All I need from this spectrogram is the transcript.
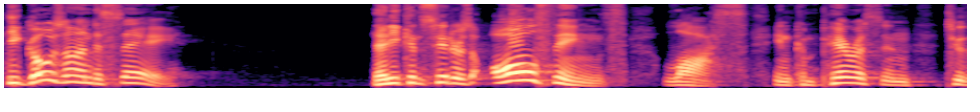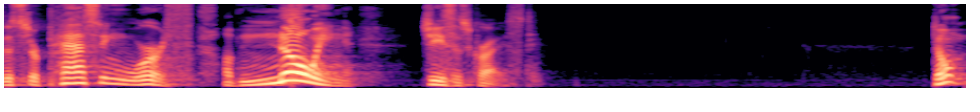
he goes on to say that he considers all things loss in comparison to the surpassing worth of knowing Jesus Christ. Don't,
